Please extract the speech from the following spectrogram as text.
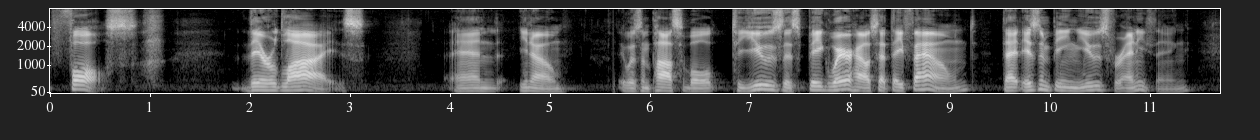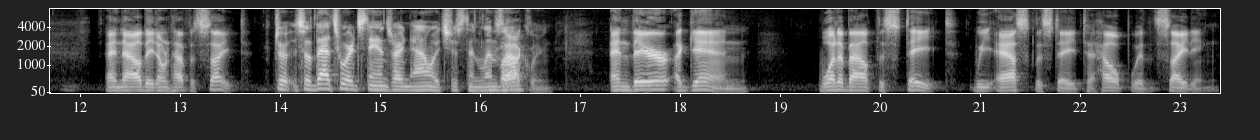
false. They're lies. And, you know, it was impossible to use this big warehouse that they found that isn't being used for anything. And now they don't have a site. So, so that's where it stands right now. It's just in limbo. Exactly. And there again, what about the state? We ask the state to help with siting.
